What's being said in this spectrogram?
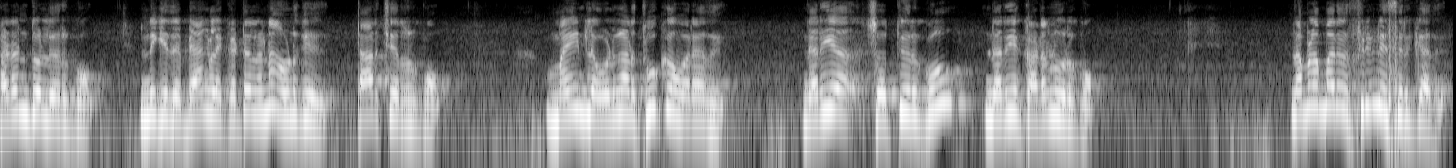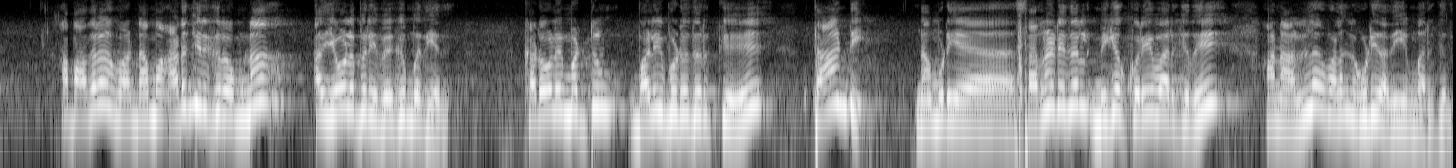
கடன் தொல்லை இருக்கும். இன்றைக்கி இதை பேங்கில் கட்டலைன்னா அவனுக்கு டார்ச்சர் இருக்கும். மைண்டில் ஒழுங்கான தூக்கம் வராது. நிறைய சொத்து இருக்கும் நிறைய கடனும் இருக்கும். நம்மளை மாதிரி ஒரு ஃப்ரீனஸ் இருக்காது. அப்போ அதெல்லாம் வ- நம்ம அடைஞ்சிருக்கிறோம்னா அது எவ்வளோ பெரிய வெகுமதி அது? கடவுளை மட்டும் வழிபடுவதற்கு தாண்டி நம்முடைய சரணடைதல் மிக குறைவாக இருக்குது. ஆனால் நல்லா வழங்கக்கூடியது அதிகமாக இருக்குது.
